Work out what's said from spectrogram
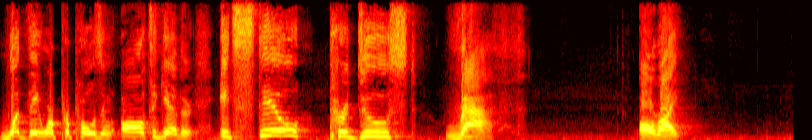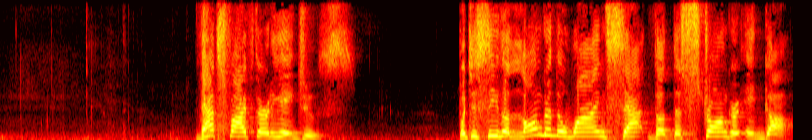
what they were proposing altogether. It still produced wrath. All right. That's 538 juice. But you see, the longer the wine sat, the, the stronger it got.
